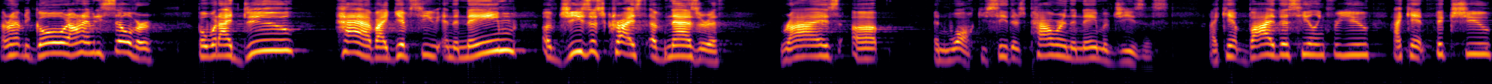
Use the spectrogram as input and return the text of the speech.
I don't have any gold, I don't have any silver, but what I do have, I give to you in the name of Jesus Christ of Nazareth. Rise up and walk. You see, there's power in the name of Jesus. I can't buy this healing for you, I can't fix you,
